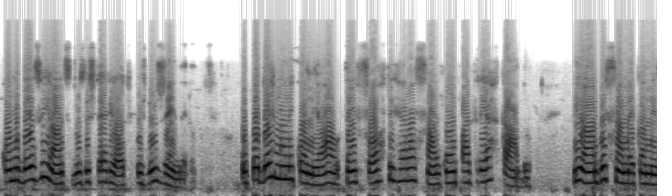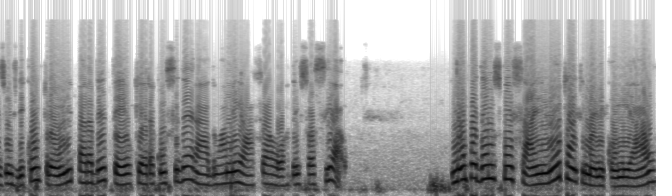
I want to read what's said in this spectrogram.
como desviantes dos estereótipos do gênero. O poder manicomial tem forte relação com o patriarcado, e ambos são mecanismos de controle para deter o que era considerado uma ameaça à ordem social. Não podemos pensar em luta antimanicomial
